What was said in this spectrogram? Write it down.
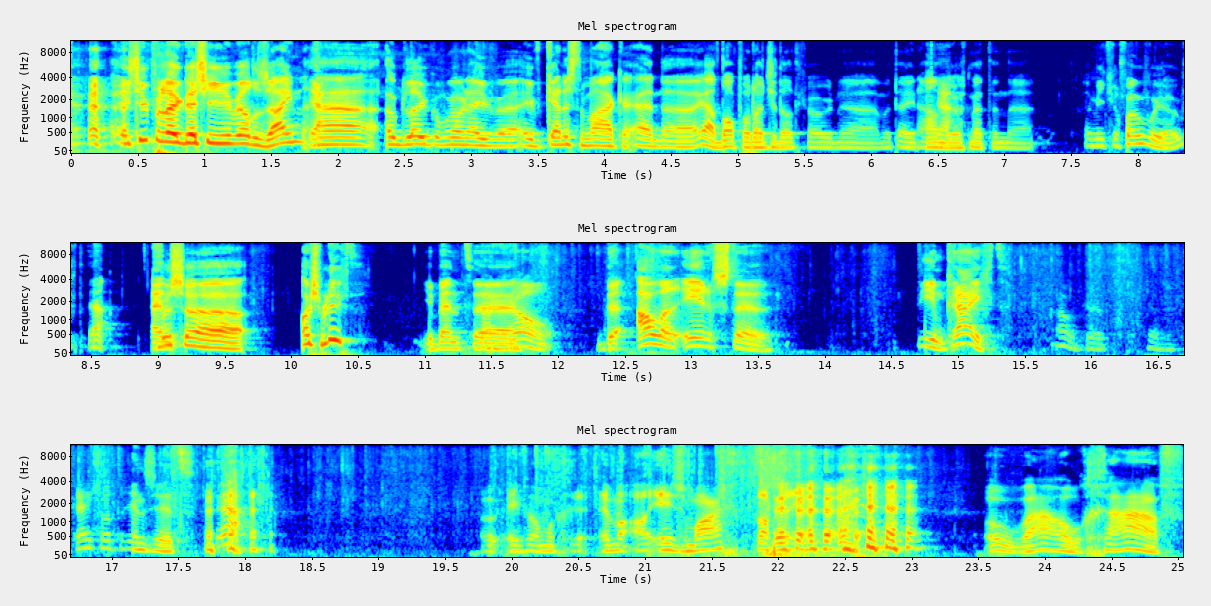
Superleuk dat je hier wilde zijn. Eh, ook leuk om gewoon even, even kennis te maken. En eh, ja, dapper dat je dat gewoon eh, meteen aandurft met een, eh, een microfoon voor je hoofd. En dus eh, alsjeblieft. je bent eh, Dankjewel. de allereerste die hem krijgt. Oh, kijken wat erin zit. Ja. Oh, even allemaal, er even. oh, wauw, gaaf.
